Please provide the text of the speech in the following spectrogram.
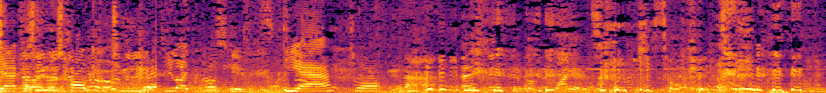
Yeah, because he was talking to you. Do you like the costume? Yeah. Got quiet. She's talking.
